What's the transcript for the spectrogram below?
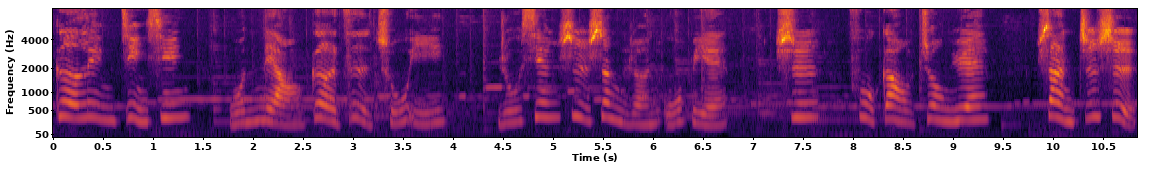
各令静心，闻了各自除疑。如先世圣人无别。师复告众曰。善知识，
